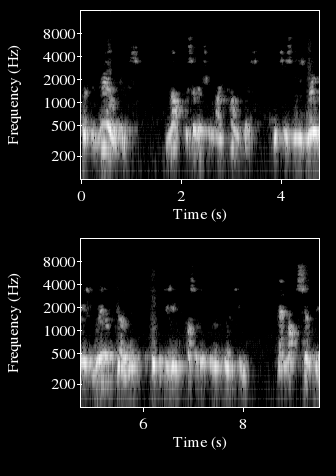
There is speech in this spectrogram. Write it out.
but real peace, not the solution by conquest, which is the Israelis' real goal, which is impossible for them to achieve. They're not simply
